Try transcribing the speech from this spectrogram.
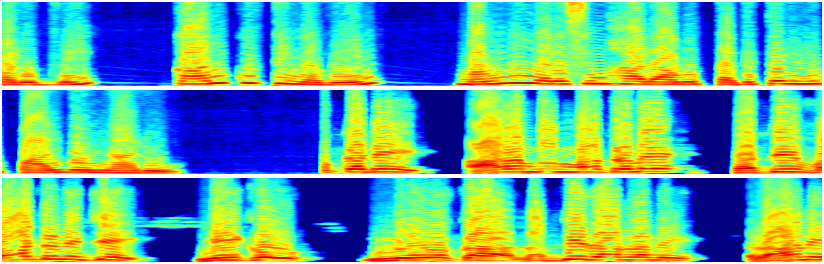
పరుద్వి కానుకుర్తి నవీన్ మంగు నరసింహారావు తదితరులు పాల్గొన్నారు. ఒక్కటి ఆరంభం మాత్రమే ప్రతి వార్డు నుంచి మీకు మేము ఒక లబ్ధిదారులని రాని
